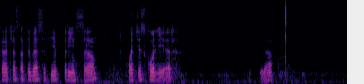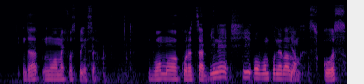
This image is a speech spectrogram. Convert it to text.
că aceasta trebuia să fie prinsă cu acest colier. Da. Dar nu a mai fost prinsă vom uh, curăța bine și o vom pune la loc. Am scos,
